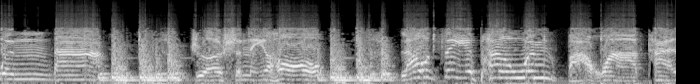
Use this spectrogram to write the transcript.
问答，这是内后老贼潘文把话谈。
